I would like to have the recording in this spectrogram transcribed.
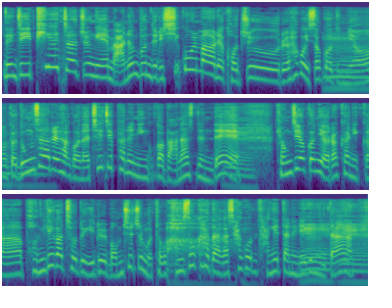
근데 이제 이 피해자 중에 많은 분들이 시골 마을에 거주를 하고 있었거든요. 음. 그러니까 농사를 하거나 채집하는 인구가 많았는데 예. 경제 여건이 열악하니까 번개가 쳐도 일을 멈추 질 못하고 계속 하다가 사고를 당했다는 아. 예, 얘기입니다. 예.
